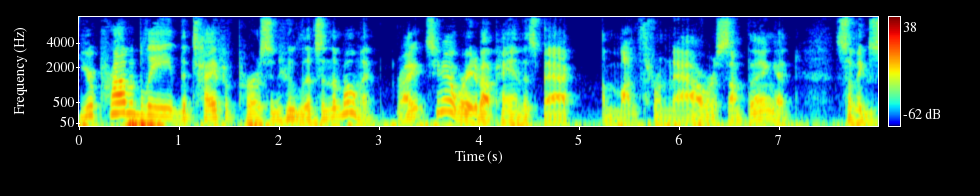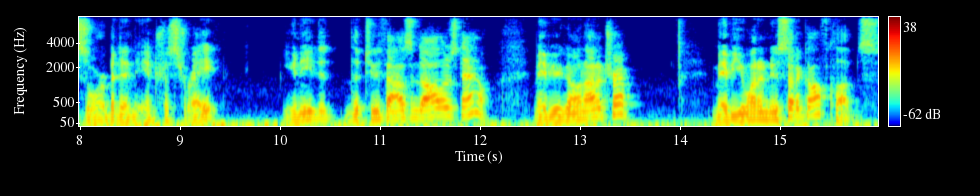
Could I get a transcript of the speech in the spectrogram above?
you're probably the type of person who lives in the moment, right? So you're not worried about paying this back a month from now or something at some exorbitant interest rate, you need the $2,000 now. Maybe you're going on a trip. Maybe you want a new set of golf clubs.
